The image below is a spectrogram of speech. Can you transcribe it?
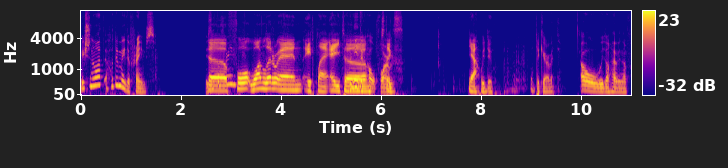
Actually, you know what? How do you make the frames? Is it the Uh, frame? for one letter and eight plank, eight We need a um, coal farm. sticks. Yeah, we do. We'll take care of it. Oh, we don't have enough.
